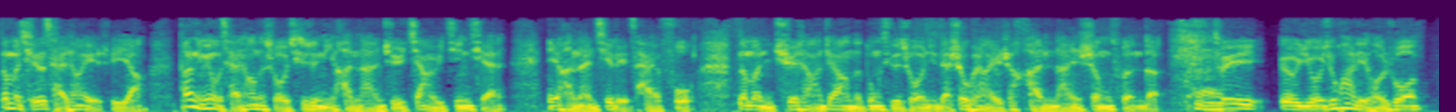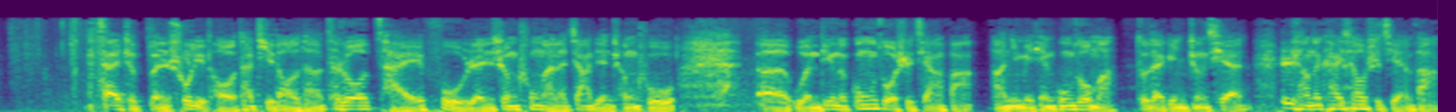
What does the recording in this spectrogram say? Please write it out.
那么其实财商也是一样，当你没有财商的时候，其实你很难去。去驾驭金钱，你很难积累财富。那么你缺少这样的东西的时候，你在社会上也是很难生存的。所以有有句话里头说，在这本书里头，他提到他他说，财富人生充满了加减乘除，呃，稳定的工作是加法啊，你每天工作嘛，都在给你挣钱；日常的开销是减法，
